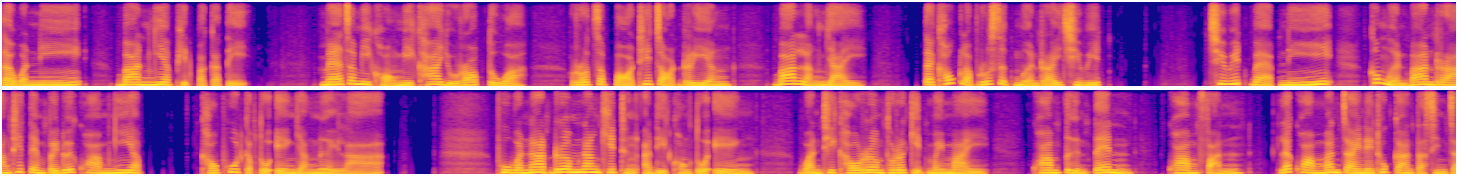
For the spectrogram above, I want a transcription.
แต่วันนี้บ้านเงียบผิดปกติ แม้จะมีของมีค่าอยู่รอบตัว รถสปอร์ตที่จอดเรียง บ้านหลังใหญ่ แต่เขากลับรู้สึกเหมือนไร้ชีวิต ชีวิตแบบนี้ก็เหมือนบ้านร้างที่เต็มไปด้วยความเงียบ เขาพูดกับตัวเองอย่างเหนื่อยล้า ภูวนาถเริ่มนั่งคิดถึงอดีตของตัวเอง วันที่เขาเริ่มธุรกิจใหม่ๆ ความตื่นเต้น ความฝัน และความมั่นใจในทุกการตัดสินใจ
